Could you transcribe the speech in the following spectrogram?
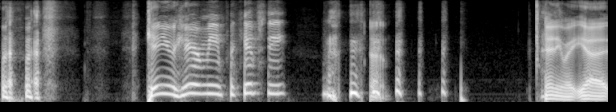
Can you hear me, Poughkeepsie? Um, anyway, yeah,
